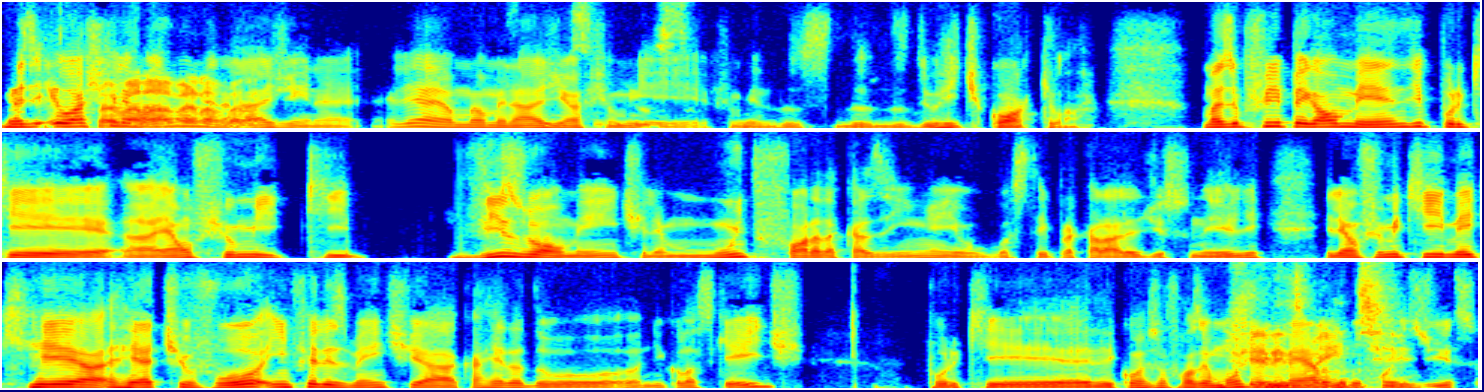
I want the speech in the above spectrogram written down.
mas eu acho Vai, que ele é lá, mais uma lá, homenagem, né? Ele é uma homenagem Sim, a sim, filme, justo. filme dos- do, do, Hitchcock lá. Mas eu preferi pegar o Mandy porque ah, é um filme que visualmente ele é muito fora da casinha e eu gostei pra caralho disso nele. Ele é um filme que meio que rea- reativou, infelizmente, a carreira do Nicolas Cage. Porque ele começou a fazer um monte de merda depois disso.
